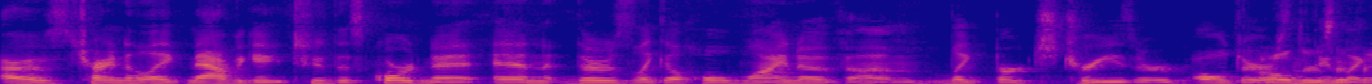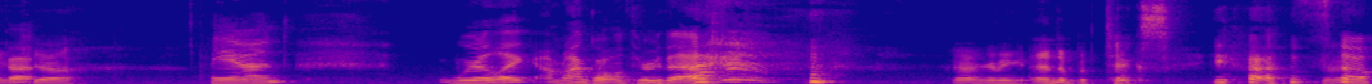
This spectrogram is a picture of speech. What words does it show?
I was trying to like navigate to this coordinate, and there's like a whole line of um like birch trees or alder or Alders, something I like think, that. yeah. And we are like, I'm not going through that. Yeah, I'm gonna end up with ticks. yeah. So.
